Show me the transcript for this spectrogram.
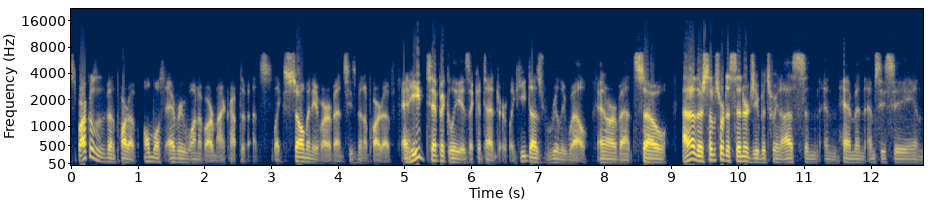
Sparklez has been a part of almost every one of our Minecraft events, like so many of our events he's been a part of, and he typically is a contender. Like he does really well in our events. So I don't know. There's some sort of synergy between us and, and him and MCC, and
